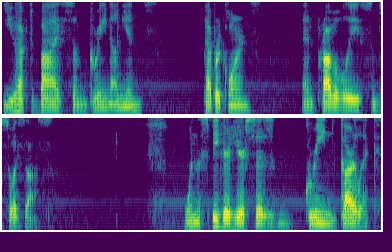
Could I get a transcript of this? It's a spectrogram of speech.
You have to buy some green onions, peppercorns, and probably some soy sauce. When the speaker here says green garlic,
